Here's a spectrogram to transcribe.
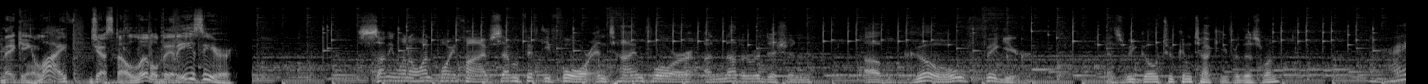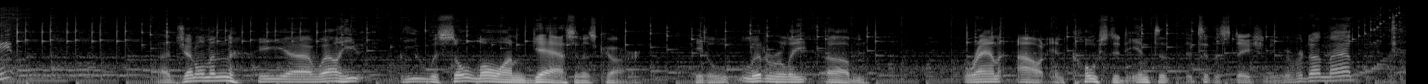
making life just a little bit easier. Sunny 101.5, 754, and time for another edition of Go Figure. As we go to Kentucky for this one. All right. A gentleman, he, uh, well, he, he was so low on gas in his car, he literally um, ran out and coasted into to the station. Have you ever done that?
